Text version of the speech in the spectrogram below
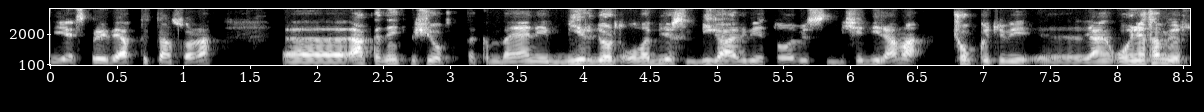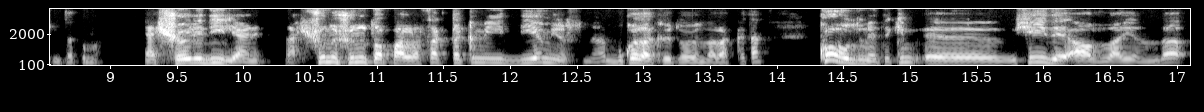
diye espri de yaptıktan sonra. Ee, hakikaten hiçbir şey yoktu takımda. Yani 1-4 olabilirsin. Bir galibiyette olabilirsin. Bir şey değil ama çok kötü bir e, yani oynatamıyorsun takımı. Yani şöyle değil yani. Ya şunu şunu toparlasak takım iyi diyemiyorsun. Yani bu kadar kötü oyunlar hakikaten. Kovuldu netekim. Ee, şeyi de aldılar yanında.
